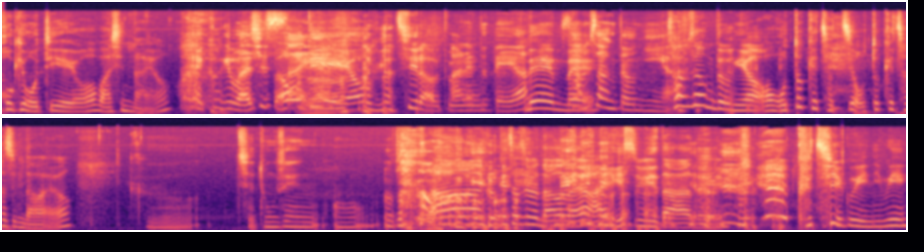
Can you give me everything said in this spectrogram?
거기 어디예요? 맛있나요? 네, 거기 맛있어요. 어디예요? 위치라도. 말해도 돼요? 네, 네. 삼성동이요. 삼성동이요. 어, 어떻게 찾지? 어떻게 찾으면 나와요? 그 제 동생 어 아, 그렇게 찾으면 나오나요? 알겠습니다. 네. 9792님이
